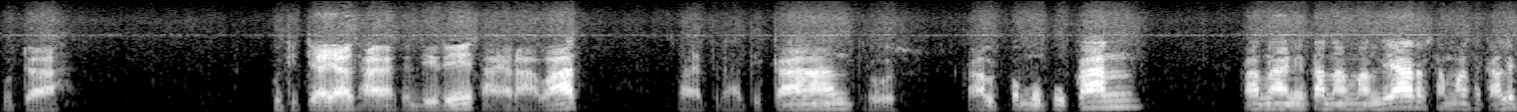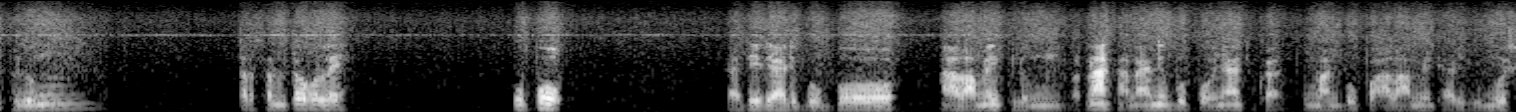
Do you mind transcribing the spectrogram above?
udah budidaya saya sendiri saya rawat saya perhatikan terus kalau pemupukan karena ini tanaman liar sama sekali belum tersentuh oleh pupuk. Jadi dari pupuk alami belum pernah karena ini pupuknya juga cuma pupuk alami dari humus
